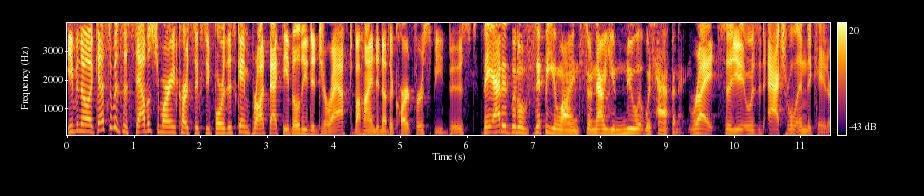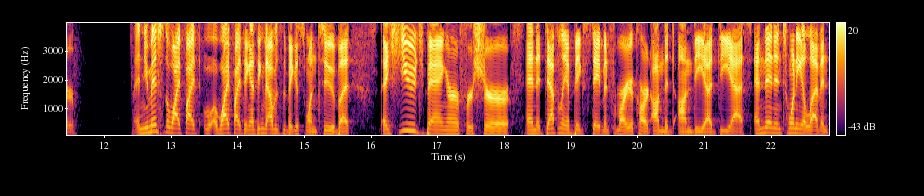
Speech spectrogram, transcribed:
Even though I guess it was established in Mario Kart 64, this game brought back the ability to draft behind another cart for a speed boost. They added little zippy lines, so now you knew it was happening. Right. So you, it was an actual indicator. And you mentioned the Wi-Fi Wi-Fi thing. I think that was the biggest one too, but a huge banger for sure, and it definitely a big statement for Mario Kart on the on the uh, DS. And then in 2011,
